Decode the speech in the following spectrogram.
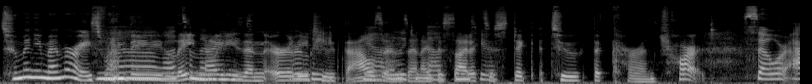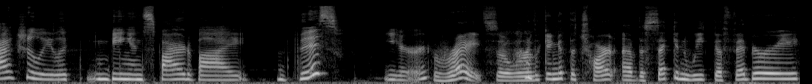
too many memories from the late 90s and early, Early- 2000s yeah, early and i decided here. to stick to the current chart So we're actually like being inspired by this year. Right. So we're looking at the chart of the second week of February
